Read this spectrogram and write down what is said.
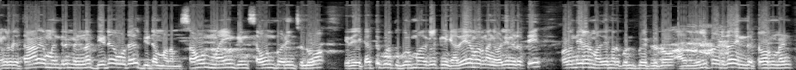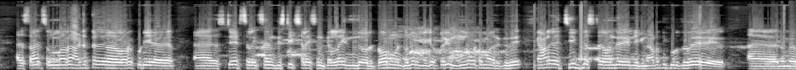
எங்களுடைய தாரக மந்திரம் என்னன்னா திட உடல் திட மனம். சவுண்ட் மைண்ட் இன் சவுண்ட் பாடின்னு சொல்லுவோம். இதை கற்றுக் கொடுத்து குருமார்களுக்கு இன்னைக்கு அதே மாதிரி நாங்கள் வழிநடத்தி குழந்தைகளும் அதே மாதிரி கொண்டு போயிட்டு இருக்கோம். அதன் வெளிப்பாடு தான் இந்த டோர்னமெண்ட் சார் சொன்ன மாதிரி அடுத்து வரக்கூடிய ஸ்டேட் செலெக்ஷன் டிஸ்ட்ரிக்ட் செலெக்ஷனுக்கெல்லாம் இந்த ஒரு டோர்னமெண்ட் வந்து ஒரு மிகப்பெரிய முன்னோட்டமா இருக்குது. காலையில் சீஃப் கெஸ்ட்டை வந்து இன்னைக்கு நடத்தி கொடுத்தது நம்ம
